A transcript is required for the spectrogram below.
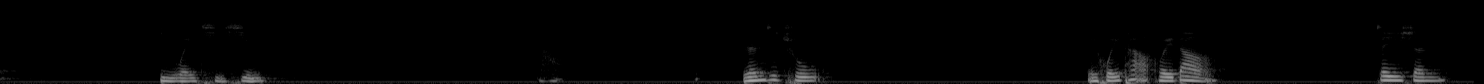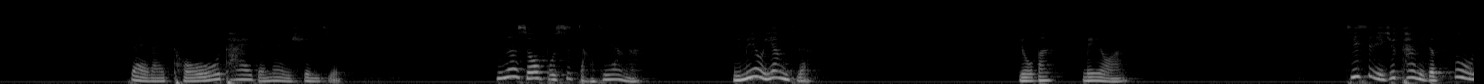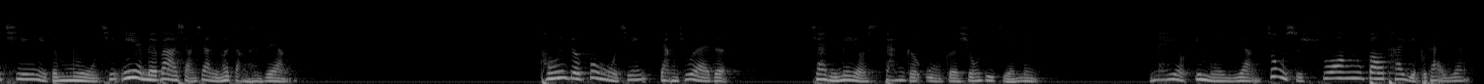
以为其心。好，人之初，你回到回到这一生，再来投胎的那一瞬间，你那时候不是长这样啊？你没有样子啊？有吗？没有啊。即使你去看你的父亲、你的母亲，你也没办法想象你会长成这样。同一个父母亲养出来的，家里面有三个、五个兄弟姐妹，没有一模一样。纵使双胞胎也不太一样。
